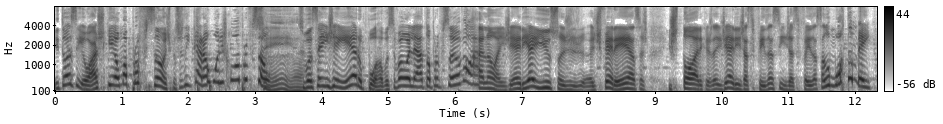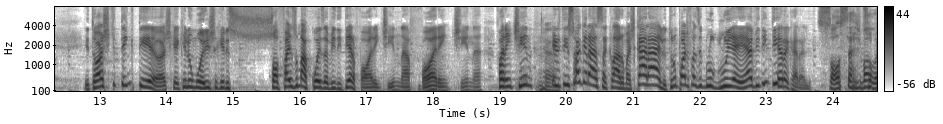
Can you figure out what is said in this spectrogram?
Então, assim, eu acho que é uma profissão. As pessoas têm que encarar o humorismo como uma profissão. Sim, é. Se você é engenheiro, porra, você vai olhar a tua profissão e vai falar, ah, não, a engenharia é isso, as, as diferenças históricas da engenharia já se fez assim, já se fez assim. O humor também. Então, eu acho que tem que ter. Eu acho que aquele humorista que ele só faz uma coisa a vida inteira, Florentina, Florentina, Florentina, É. ele tem sua graça, claro, mas caralho, tu não pode fazer glu-glu e aí a vida inteira, caralho. Só o Sérgio Malandro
